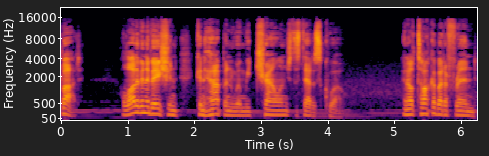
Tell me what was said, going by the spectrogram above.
but a lot of innovation can happen when we challenge the status quo. And I'll talk about a friend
